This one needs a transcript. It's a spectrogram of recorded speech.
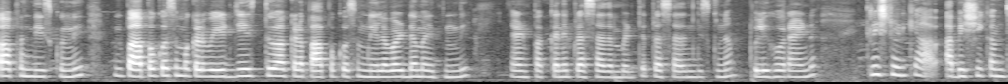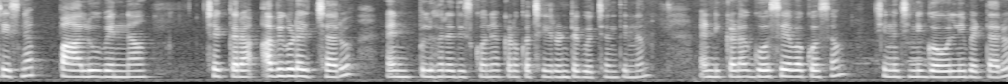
పాపను తీసుకుంది. పాప కోసం అక్కడ వెయిట్ చేస్తూ అక్కడ పాప కోసం నిలబడడం అవుతుంది. అండ్ పక్కనే ప్రసాదం పెడితే ప్రసాదం తీసుకున్నాం పులిహోర అండ్ కృష్ణుడికి అభిషేకం చేసిన పాలు వెన్న చక్కెర అవి కూడా ఇచ్చారు. అండ్ పులిహోర తీసుకొని అక్కడ ఒక చైర్ ఉంటే కూర్చొని తిన్నాం. అండ్ ఇక్కడ గోసేవ కోసం చిన్న చిన్ని గోవుల్ని పెట్టారు.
